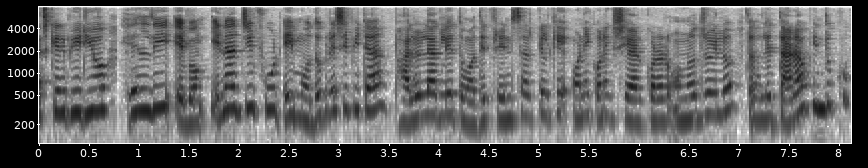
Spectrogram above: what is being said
আজকের ভিডিও। হেলদি এবং এনার্জি ফুড এই মোদক রেসিপিটা ভালো লাগলে তোমাদের ফ্রেন্ড সার্কেলকে অনেক অনেক শেয়ার করার অনুরোধ রইল। তাহলে তারাও কিন্তু খুব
